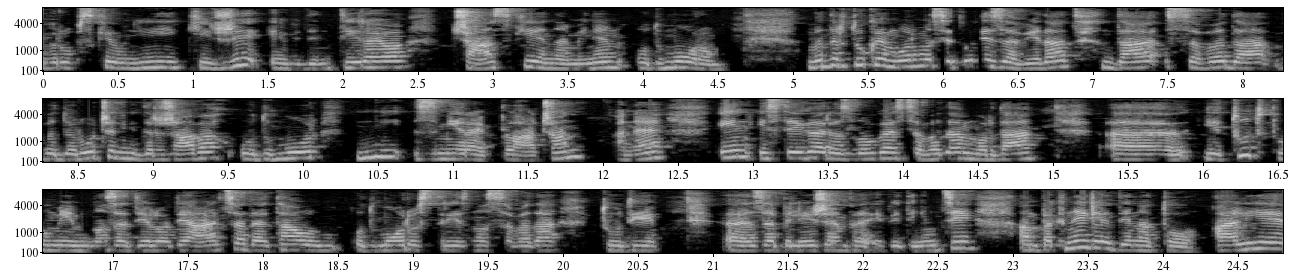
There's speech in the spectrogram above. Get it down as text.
Evropski uniji, ki že evidentirajo čas, ki je namenjen odmorom. Vendar tukaj moramo se tudi zavedati, da seveda v določenih državah odmor ni zmeraj plačan, In iz tega razloga, seveda, morda, uh, je tudi pomembno za delodajalca, da je ta odmor ustrezno, seveda, tudi uh, zabeležen v evidenci. Ampak ne glede na to, ali je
